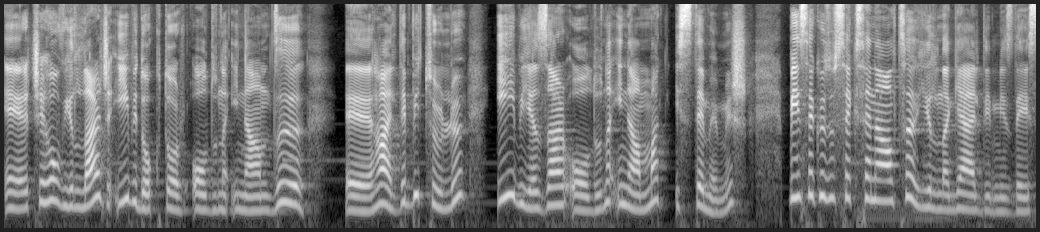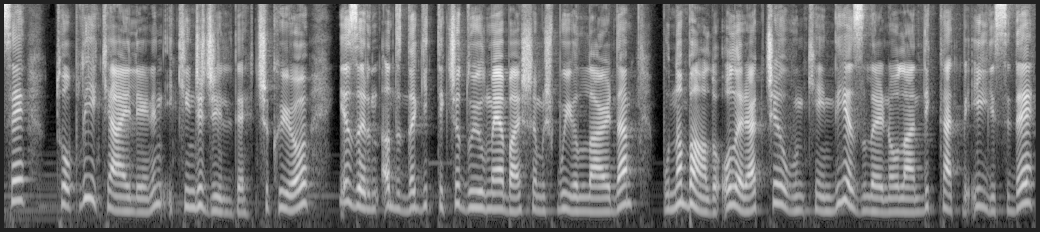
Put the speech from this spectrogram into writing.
e, Çehov yıllarca iyi bir doktor olduğuna inandığı e, halde bir türlü iyi bir yazar olduğuna inanmak istememiş. 1886 yılına geldiğimizde ise toplu hikayelerinin ikinci cildi çıkıyor. Yazarın adı da gittikçe duyulmaya başlamış bu yıllarda. Buna bağlı olarak Çehov'un kendi yazılarına olan dikkat ve ilgisi de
